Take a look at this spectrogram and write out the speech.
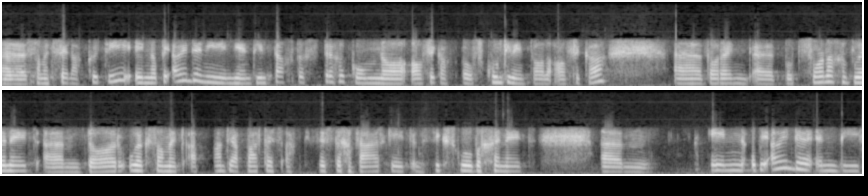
uh saam met Fela Kuti en op die einde in die 1980s teruggekom na Afrika of kontinentale Afrika uh waar hy in uh, Botswana gewoon het, ehm um, daar ook saam met anti-apartheidsaktiviste gewerk het 'n musiekskool begin het. Ehm um, en op die einde in die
